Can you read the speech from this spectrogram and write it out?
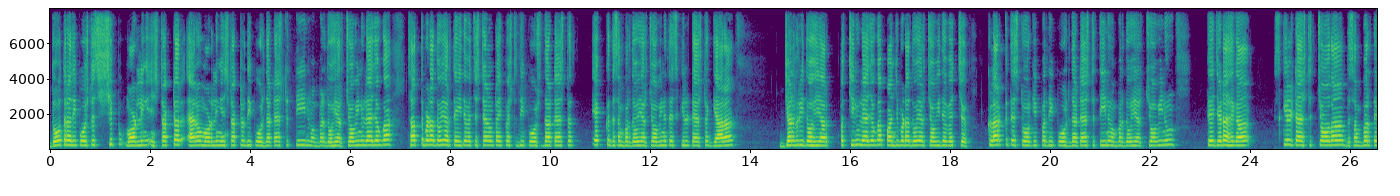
ਦੋ ਤਰ੍ਹਾਂ ਦੀ post, ship modelling instructor, aero modelling instructor ਦੀ ਪੋਸਟ ਦਾ ਟੈਸਟ 30 ਨਵੰਬਰ 2024 ਨੂੰ ਲਿਆ ਜਾਊਗਾ। 7 ਬੜਾ 2023 ਦੇ ਵਿੱਚ ਸਟੈਨੋਟਾਈਪਿਸਟ ਦੀ ਪੋਸਟ ਦਾ ਟੈਸਟ 1 ਦਸੰਬਰ 2024 ਨੂੰ ਤੇ ਸਕਿੱਲ ਟੈਸਟ 11 ਜਨਵਰੀ 2025 ਨੂੰ ਲਿਆ ਜਾਊਗਾ। 5 ਬੜਾ 2024 ਦੇ ਵਿੱਚ ਕਲਰਕ ਤੇ ਸਟੋਰ ਕੀਪਰ ਦੀ ਪੋਸਟ ਦਾ ਟੈਸਟ 3 ਨਵੰਬਰ 2024 ਨੂੰ ਤੇ ਜਿਹੜਾ ਹੈਗਾ ਸਕਿੱਲ ਟੈਸਟ 14 ਦਸੰਬਰ ਤੇ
